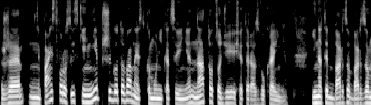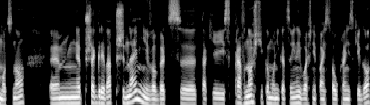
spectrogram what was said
że mm, państwo rosyjskie nieprzygotowane jest komunikacyjnie na to, co dzieje się teraz w Ukrainie. I na tym bardzo, bardzo mocno przegrywa, przynajmniej wobec e, takiej sprawności komunikacyjnej właśnie państwa ukraińskiego,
